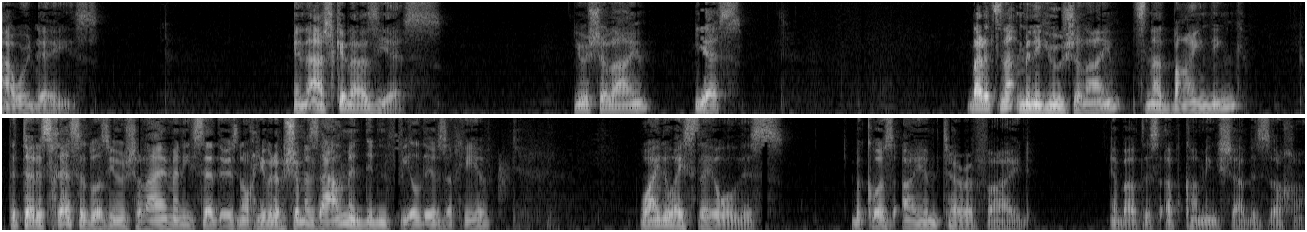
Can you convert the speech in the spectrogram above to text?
our days. In Ashkenaz, yes. Yerushalayim, yes. But it's not minig Yerushalayim. It's not binding. The Teres Chesed was in Yerushalayim and he said there is no chiv. Reb Shema Zalman didn't feel there's a chiv. Why do I say all this? Because I am terrified about this upcoming Shabbos Zachor.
